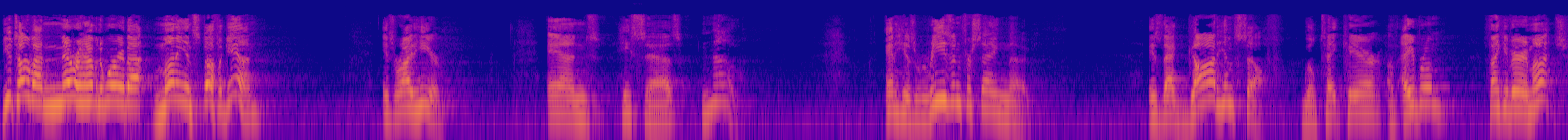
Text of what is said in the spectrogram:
You talk about never having to worry about money and stuff again. It's right here. And he says no. And his reason for saying no is that God himself will take care of Abram. Thank you very much.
